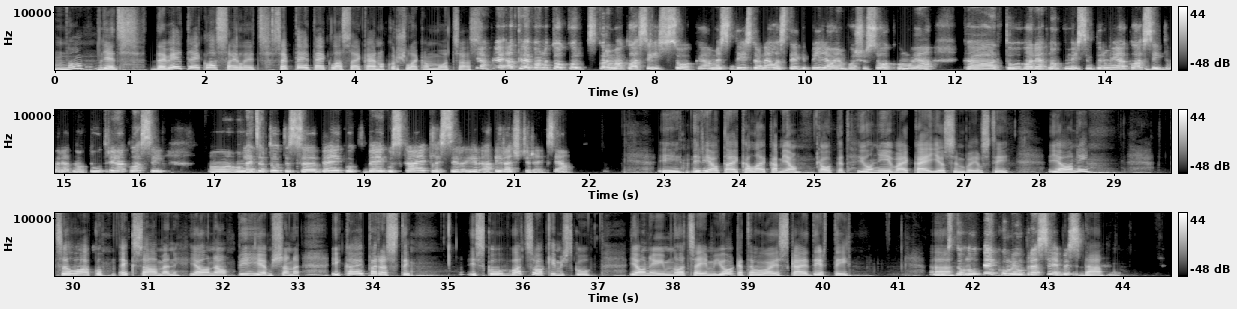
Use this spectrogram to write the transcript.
nu, līdz 9. klasē, līdz 7. klasē, kā nu kurš laikam mocās. Jā, atkarībā no to, kur, kuramā klasī sok, jā, mēs diezgan elastīgi pieļaujam pašu sokumu, jā, ka tu vari atnākt, mīsim, pirmajā klasī, tu vari atnākt otrajā klasī, un, un līdz ar to tas eh, beigu, beigu skaitlis ir, ir, ir atšķirīgs, jā. I, ir jau tā, ka laikam jau kaut kad jūnija vai kā jūs esat bijusi jaunī, cilvēku eksāmeni, jaunā pieņemšana, ikai parasti izku vecokiem, izku jaunajiem nocējiem jogatavojas, kā ir dirtī. Mums uh, noteikumi un prasības. Da.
